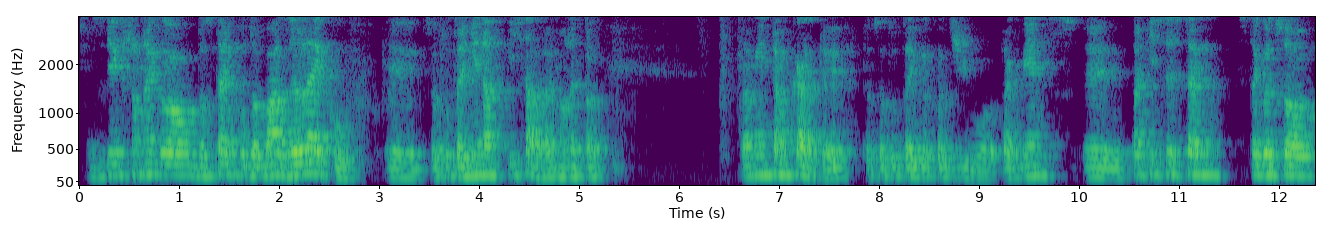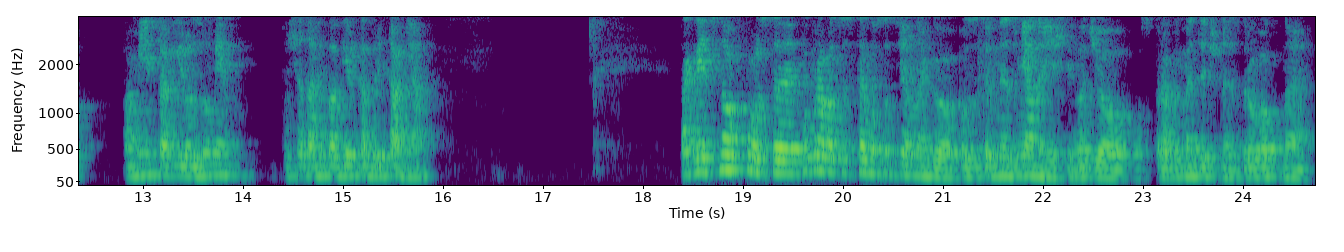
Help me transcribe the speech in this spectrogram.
zwiększonego dostępu do bazy leków, y, co tutaj nie nadpisałem, ale to pamiętam karty, to co tutaj wychodziło. Tak więc y, taki system, z tego co pamiętam i rozumiem, posiada chyba Wielka Brytania. Tak więc no, w Polsce poprawa systemu socjalnego, pozytywne zmiany, jeśli chodzi o, o sprawy medyczne, zdrowotne,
